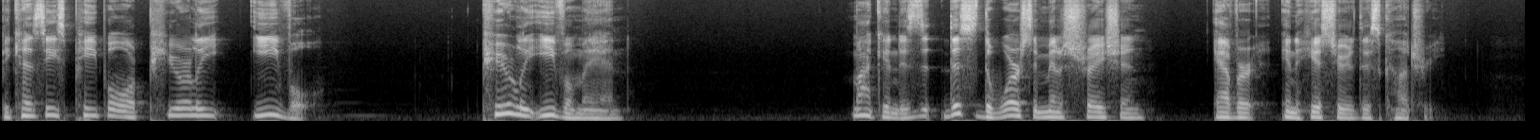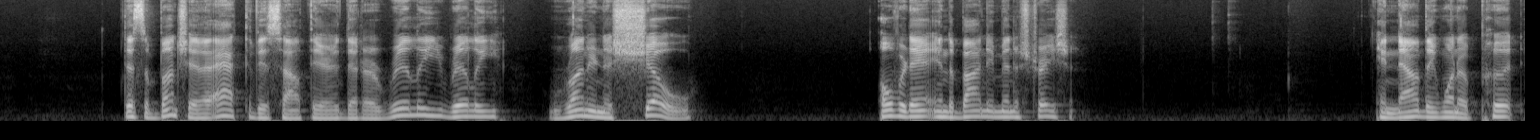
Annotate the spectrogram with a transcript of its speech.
because these people are purely evil. Purely evil, man my goodness, this is the worst administration ever in the history of this country. There's a bunch of activists out there that are really, really running a show over there in the Biden administration. And now they want to put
